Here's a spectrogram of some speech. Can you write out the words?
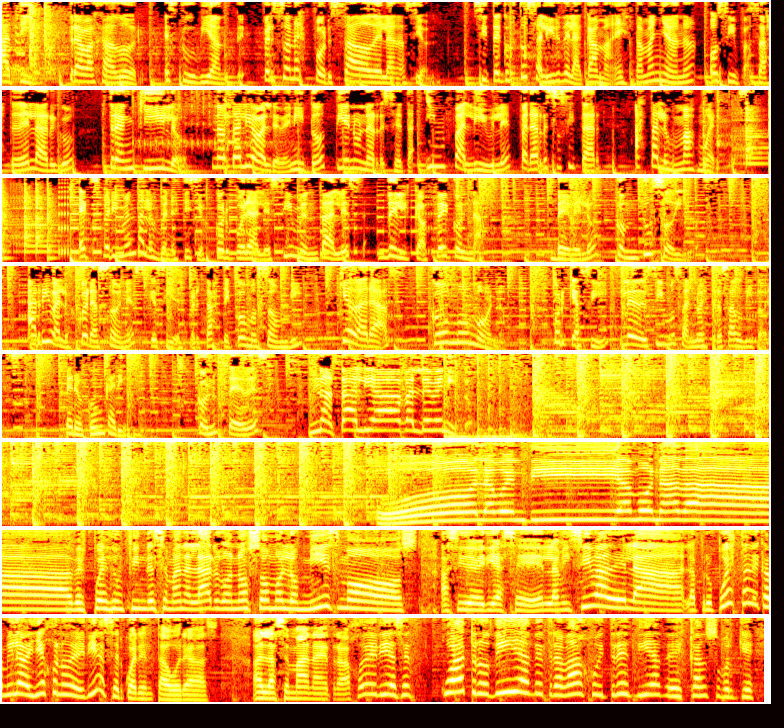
A ti, trabajador, estudiante, persona esforzado de la nación. Si te costó salir de la cama esta mañana o si pasaste de largo, tranquilo. Natalia Valdebenito tiene una receta infalible para resucitar hasta los más muertos. Experimenta los beneficios corporales y mentales del café con nata. Bébelo con tus oídos. Arriba los corazones, que si despertaste como zombie, quedarás como mono. Porque así le decimos a nuestros auditores. Pero con cariño. Con ustedes, Natalia Valdebenito. Hola, buen día, monada. Después de un fin de semana largo, no somos los mismos. Así debería ser. La misiva de la, la propuesta de Camila Vallejo no debería ser 40 horas a la semana de trabajo. Debería ser cuatro días de trabajo y tres días de descanso porque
